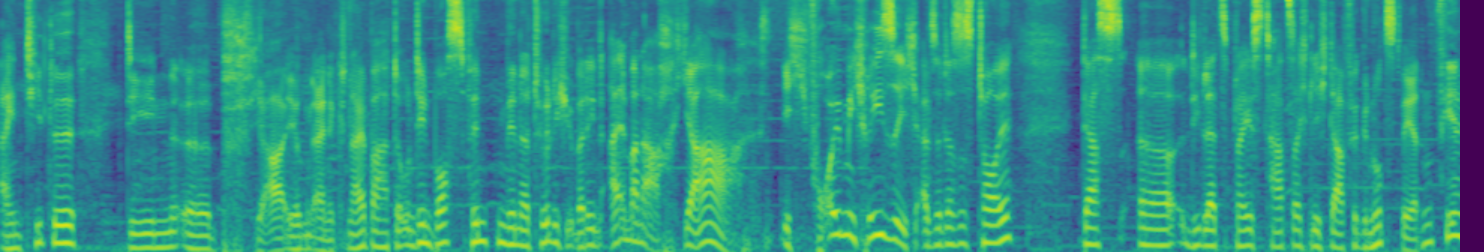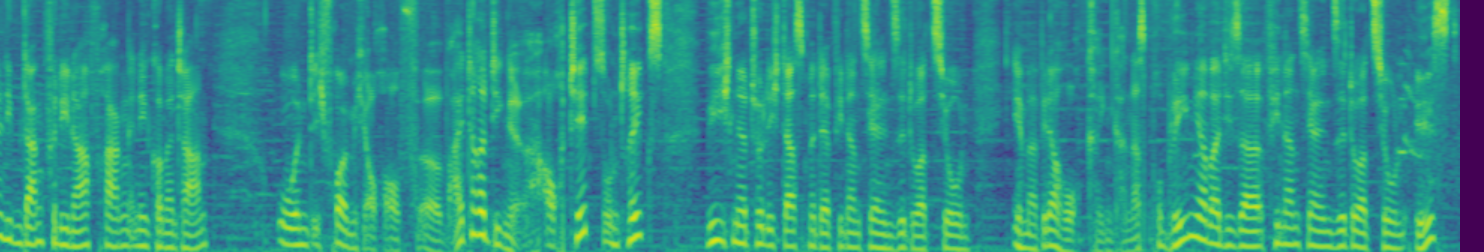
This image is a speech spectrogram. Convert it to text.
ein Titel, den äh, pf, ja irgendeine Kneipe hatte. Und den Boss finden wir natürlich über den Almanach. Ja, ich freue mich riesig. Also das ist toll, dass äh, die Let's Plays tatsächlich dafür genutzt werden. Vielen lieben Dank für die Nachfragen in den Kommentaren. Und ich freue mich auch auf äh, weitere Dinge, auch Tipps und Tricks, wie ich natürlich das mit der finanziellen Situation immer wieder hochkriegen kann. Das Problem ja bei dieser finanziellen Situation ist,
